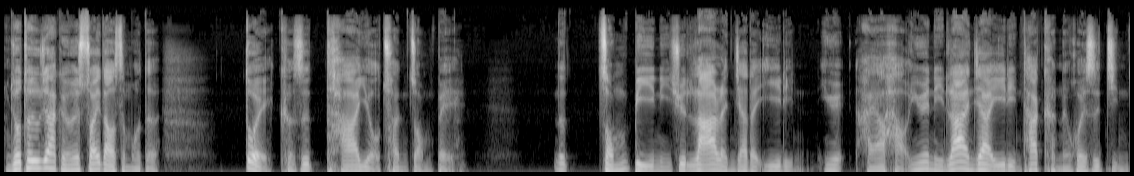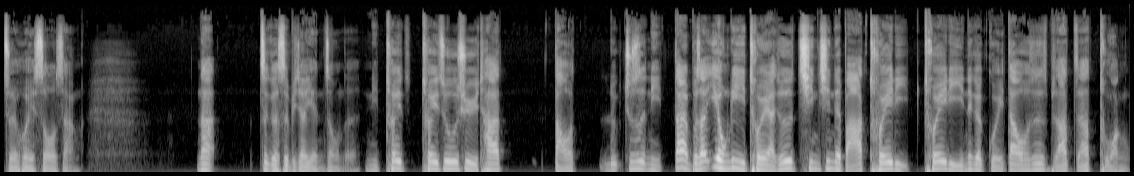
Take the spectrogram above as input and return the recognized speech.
你说推出界他可能会摔倒什么的，对，可是他有穿装备，那总比你去拉人家的衣领。因为还要好，因为你拉人家衣领，他可能会是颈椎会受伤，那这个是比较严重的。你推推出去，他倒，就是你当然不是要用力推啊，就是轻轻的把它推离推离那个轨道，或是把它只要往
